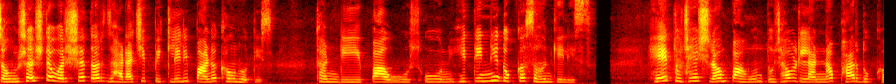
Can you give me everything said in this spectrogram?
चौसष्ट वर्ष तर झाडाची पिकलेली पानं खाऊन होतीस. थंडी पाऊस ऊन ही तिन्ही दुःख सहन केलीस. हे तुझे श्रम पाहून तुझ्या वडिलांना फार दुःख.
